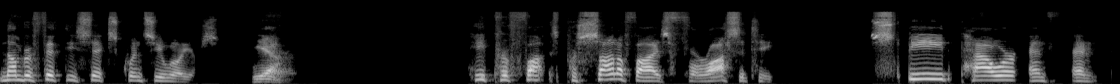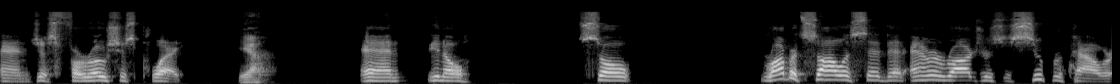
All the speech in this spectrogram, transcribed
number 56, Quincy Williams. Yeah. He personifies ferocity, speed, power, and and and just ferocious play. Yeah. And, you know, so Robert Saleh said that Aaron Rodgers' superpower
